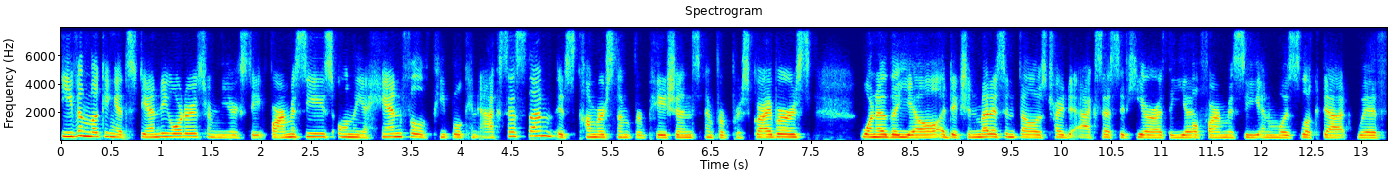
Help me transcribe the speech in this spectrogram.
Even looking at standing orders from New York State pharmacies, only a handful of people can access them. It's cumbersome for patients and for prescribers. One of the Yale addiction medicine fellows tried to access it here at the Yale pharmacy and was looked at with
